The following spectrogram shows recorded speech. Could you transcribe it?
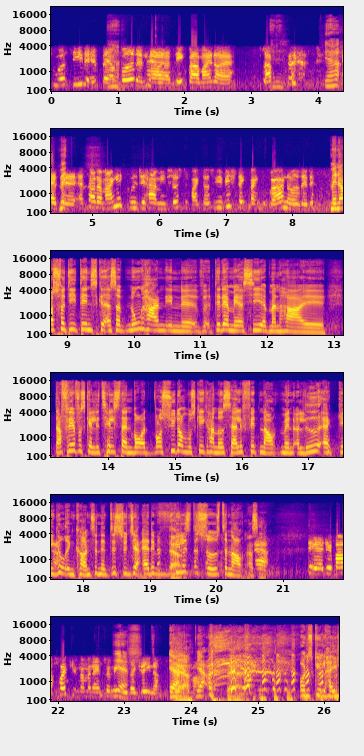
turde sige det, efter jeg har fået den her, at det ikke bare er mig, der er slap. Ja, at, men... øh, at så er der mange, gud, det har min søster faktisk også. Vi vidste ikke, man kunne gøre noget ved det. Men også fordi, det er en altså, nogen har en, en, øh, det der med at sige, at man har, øh, der er flere forskellige tilstande, hvor, hvor sygdom måske ikke har noget særligt fedt navn, men at lide af giggle ja. incontinent, det synes jeg er det Ja. vildeste, sødeste navn, altså. Ja. Det, er- det er bare frygteligt, når man er en familie, Ja. der griner. Ja, Ja. ja. Ja. Undskyld, har I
